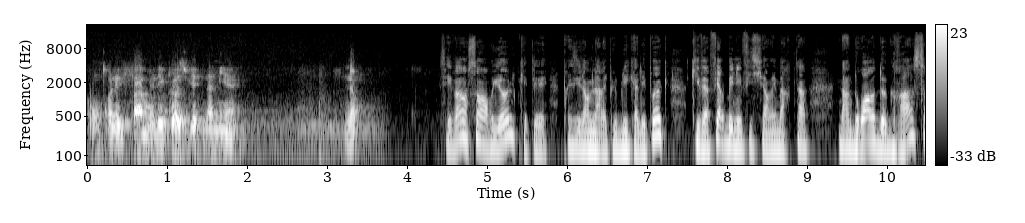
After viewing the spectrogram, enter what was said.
Contre les femmes et les gosses vietnamiens Non. C'est Vincent Auriol, qui était président de la République à l'époque, qui va faire bénéficier Henri Martin d'un droit de grâce.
